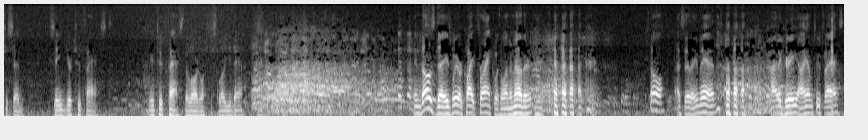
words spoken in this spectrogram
she said, See, you're too fast. You're too fast. The Lord wants to slow you down. In those days, we were quite frank with one another. so I said, Amen. I'd agree. I am too fast.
